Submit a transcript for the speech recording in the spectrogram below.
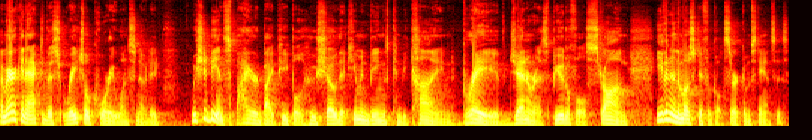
American activist Rachel Corrie once noted We should be inspired by people who show that human beings can be kind, brave, generous, beautiful, strong, even in the most difficult circumstances.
